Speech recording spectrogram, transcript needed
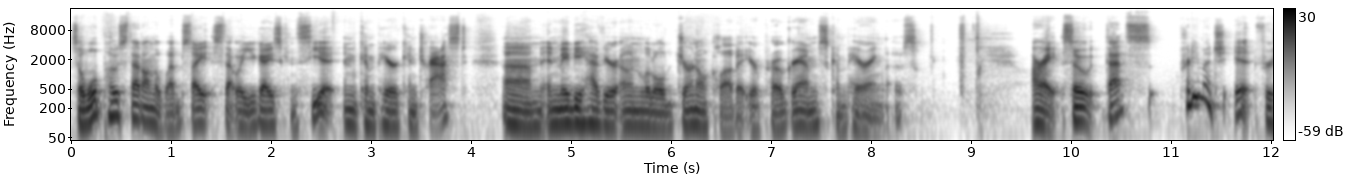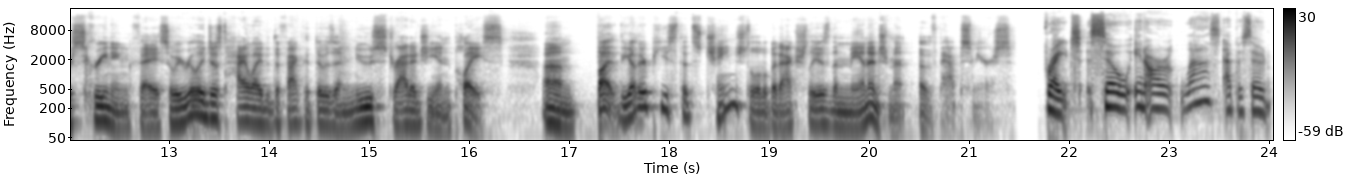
So we'll post that on the website so that way you guys can see it and compare contrast um, and maybe have your own little journal club at your programs comparing those. All right, so that's pretty much it for screening, Faye. So we really just highlighted the fact that there was a new strategy in place. Um, but the other piece that's changed a little bit actually is the management of pap smears. Right. So, in our last episode,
